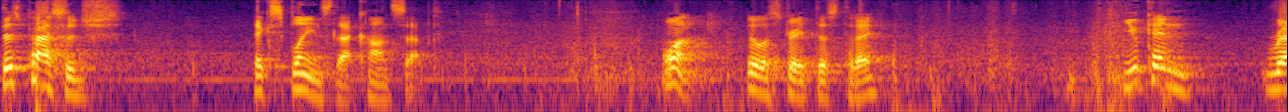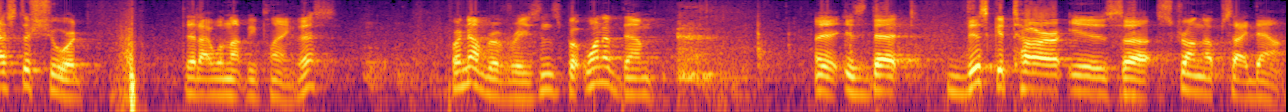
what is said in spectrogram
This passage explains that concept. I want to illustrate this today. You can rest assured that I will not be playing this for a number of reasons, but one of them uh, is that this guitar is uh, strung upside down.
